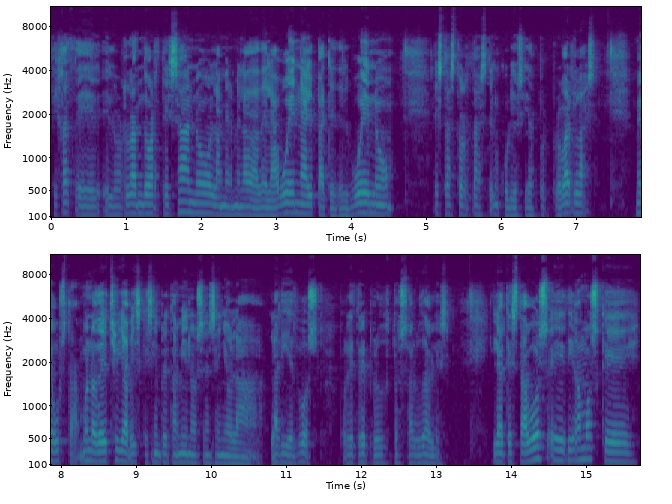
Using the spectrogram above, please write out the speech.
Fijad, el Orlando artesano, la mermelada de la buena, el pate del bueno. Estas tortas tengo curiosidad por probarlas. Me gusta. Bueno, de hecho ya veis que siempre también os enseño la, la 10 Boss, porque trae productos saludables. Y la Testabos, eh, digamos que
